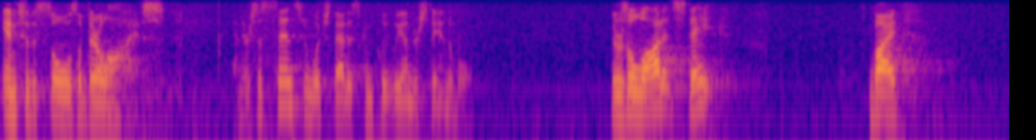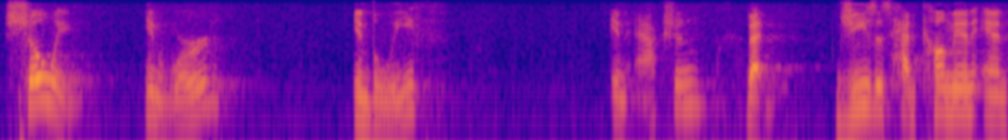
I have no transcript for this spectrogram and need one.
into the souls of their lives. And there's a sense in which that is completely understandable. There's a lot at stake. By showing in word, in belief, in action, that Jesus had come in and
